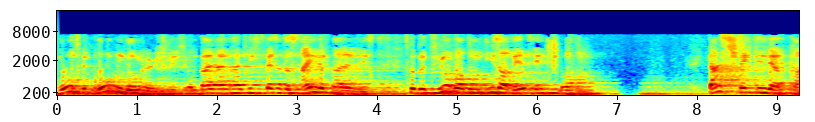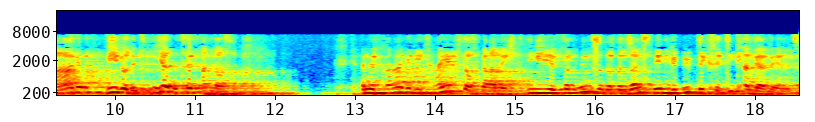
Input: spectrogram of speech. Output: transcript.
notgedrungen womöglich und weil einem halt nichts Besseres eingefallen ist, zur Befürwortung dieser Welt entschlossen. Das steckt in der Frage, wie würdet ihr es denn anders machen? Eine Frage, die teilt doch gar nicht die von uns oder von sonst wem geübte Kritik an der Welt,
